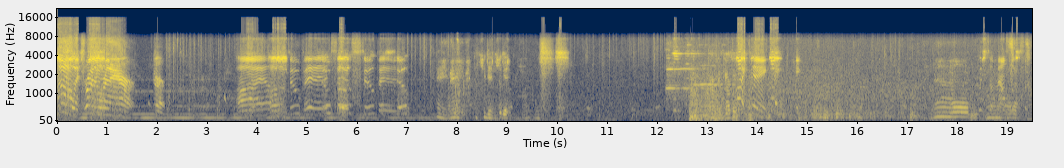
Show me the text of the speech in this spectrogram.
Oh, it's right over there! I am stupid, so stupid. hey man, you didn't. You didn't. Perfect. Lightning! No. I wish the mouse was so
